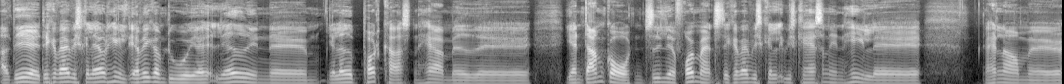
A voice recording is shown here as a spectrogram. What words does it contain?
Altså det, øh, det kan være, at vi skal lave en helt... Jeg ved ikke, om du... Øh, jeg lavede, en, øh, jeg lavede podcasten her med øh, Jan Damgaard, den tidligere frømands. Det kan være, at vi skal, vi skal have sådan en helt... Øh, der handler om, øh,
